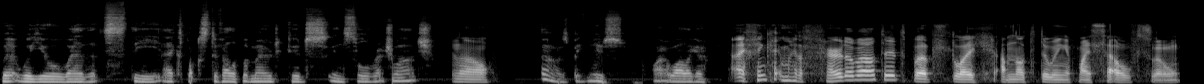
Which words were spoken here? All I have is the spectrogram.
But were you aware that the Xbox developer mode could install RetroArch? No. Oh, it was big news quite a while ago. I think I might have heard about it, but like I'm not doing it myself, so.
